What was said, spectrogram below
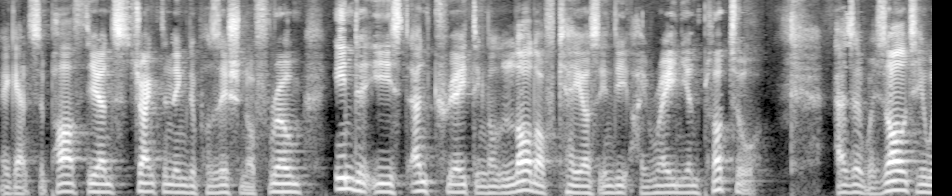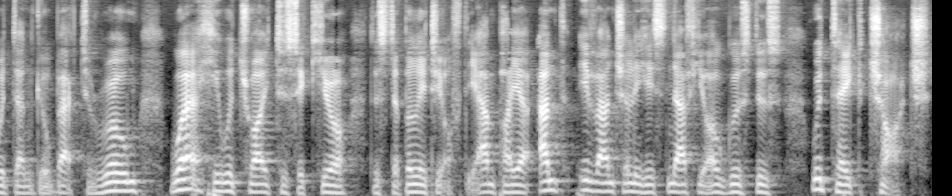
against the Parthians, strengthening the position of Rome in the east and creating a lot of chaos in the Iranian plateau. As a result, he would then go back to Rome, where he would try to secure the stability of the empire, and eventually his nephew Augustus would take charge.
